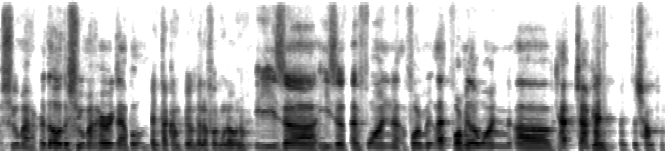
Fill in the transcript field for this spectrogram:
A Schumacher, oh, the Schumacher example. pentacampeón de la Fórmula 1, He's uh he's a F1 uh, Formula Formula One uh champion. pen- pentachampion,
